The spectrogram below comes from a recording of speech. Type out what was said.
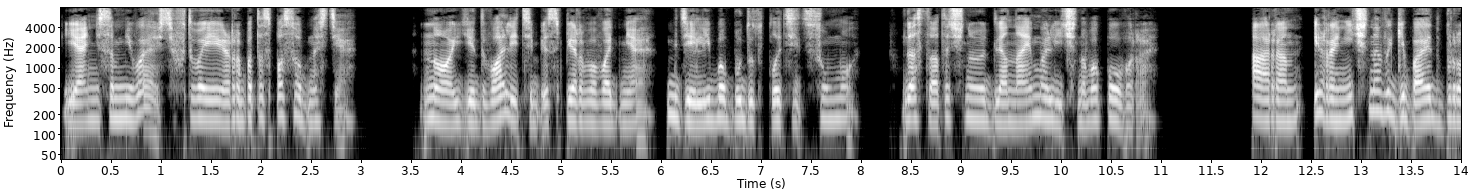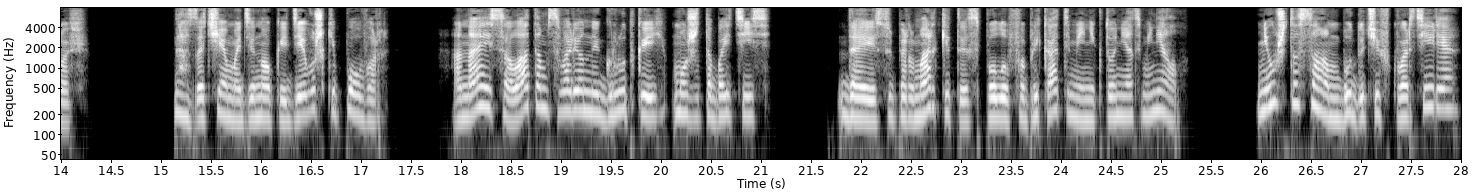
Я не сомневаюсь в твоей работоспособности. Но едва ли тебе с первого дня где-либо будут платить сумму, достаточную для найма личного повара. Аарон иронично выгибает бровь. Да зачем одинокой девушке повар? Она и салатом с вареной грудкой может обойтись. Да и супермаркеты с полуфабрикатами никто не отменял. Неужто сам, будучи в квартире,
